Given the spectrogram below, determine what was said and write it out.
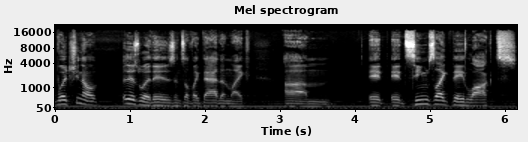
which you know it is what it is and stuff like that. And like um it it seems like they locked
